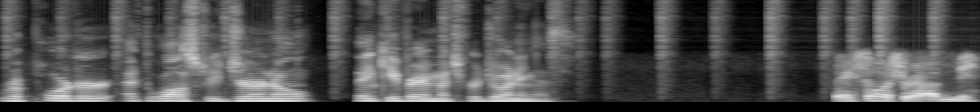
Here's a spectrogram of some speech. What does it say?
reporter at the Wall Street Journal. Thank you very much for joining us. Thanks so much for having me.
